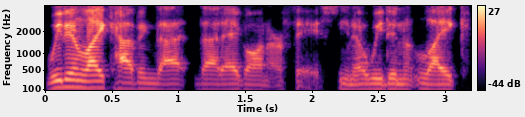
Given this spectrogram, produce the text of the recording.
We didn't like having that that egg on our face. You know, we didn't like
